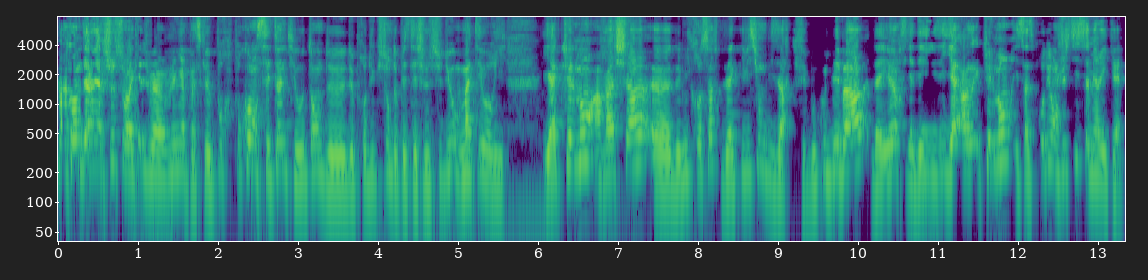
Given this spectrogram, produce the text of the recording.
par contre, dernière chose sur laquelle je vais revenir, parce que pourquoi on s'étonne qu'il y ait autant de, de production de PlayStation Studio Ma théorie. Il y a actuellement un rachat euh, de Microsoft d'Activision Blizzard qui fait beaucoup de débats. D'ailleurs, il y a des, il y a actuellement, et ça se produit en justice américaine.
